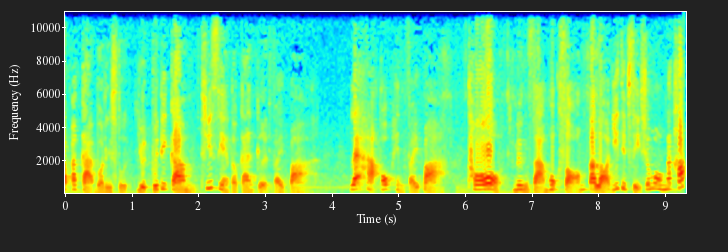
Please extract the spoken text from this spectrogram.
รับอากาศบริสุทธิ์หยุดพฤติกรรมที่เสี่ยงต่อการเกิดไฟป่า และหากพบเห็นไฟป่า โทร 1362 ตลอด 24 ชั่วโมงนะคะ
